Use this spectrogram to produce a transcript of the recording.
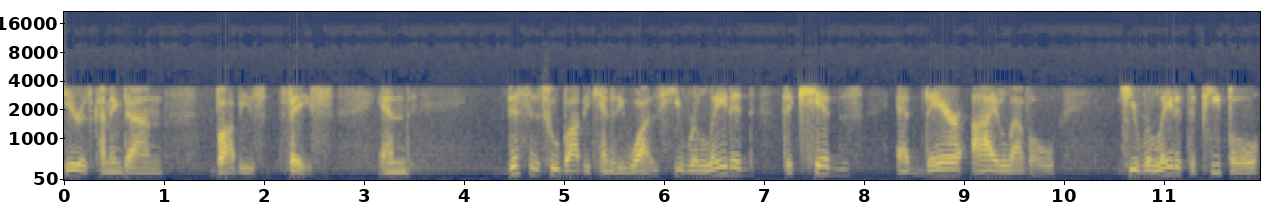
tears coming down Bobby's face. And this is who Bobby Kennedy was. He related to kids at their eye level. He related to people,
